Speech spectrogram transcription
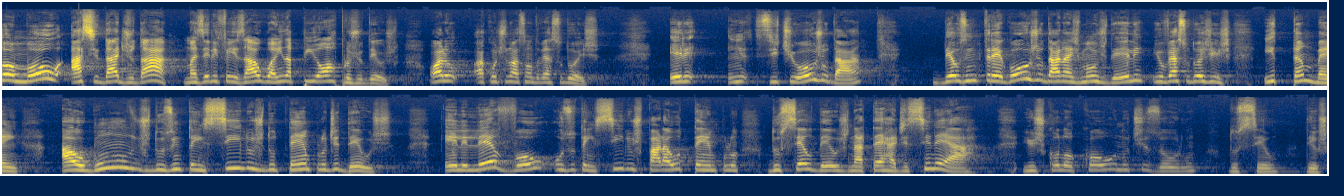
tomou a cidade de Judá, mas ele fez algo ainda pior para os judeus. Olha a continuação do verso 2. Ele sitiou Judá, Deus entregou Judá nas mãos dele, e o verso 2 diz: E também alguns dos utensílios do templo de Deus. Ele levou os utensílios para o templo do seu Deus na terra de Sinear e os colocou no tesouro do seu Deus.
